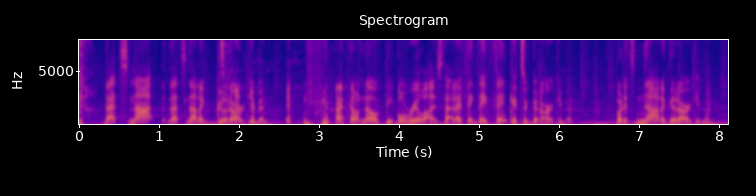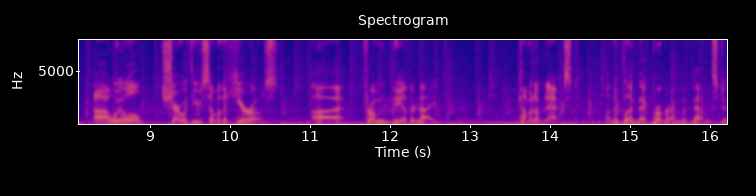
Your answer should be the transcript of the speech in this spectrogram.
That's not that's not a good argument. I don't know if people realize that. I think they think it's a good argument, but it's not a good argument. Uh, we will share with you some of the heroes uh, from the other night coming up next on the Glenn Beck program with Pat and Stu.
